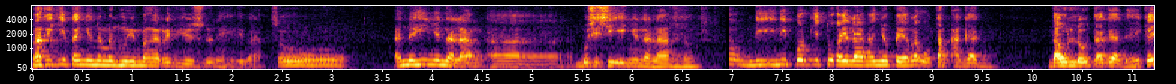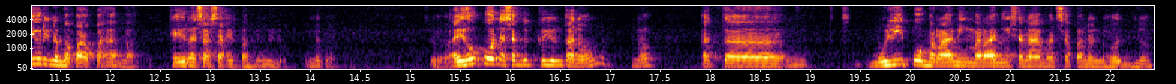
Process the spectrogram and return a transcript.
makikita nyo naman ho yung mga reviews dun eh, di ba? So, anuhin nyo na lang, ah, busisiin nyo na lang, no? No, Hindi, hindi porkit ho kailangan nyo pera, utang agad. Download agad eh. Kayo rin na mapapahamak. Kayo na sasakit ng ulo. Ano po? So, I hope po nasagot ko yung tanong, no? At ah, muli po maraming maraming salamat sa panonood, no?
